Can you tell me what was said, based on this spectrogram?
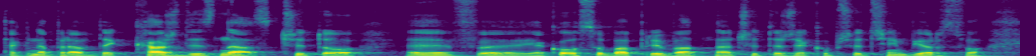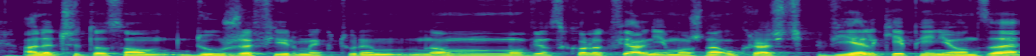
tak naprawdę każdy z nas, czy to e, w, jako osoba prywatna, czy też jako przedsiębiorstwo, ale czy to są duże firmy, którym, no mówiąc kolokwialnie, można ukraść wielkie pieniądze,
